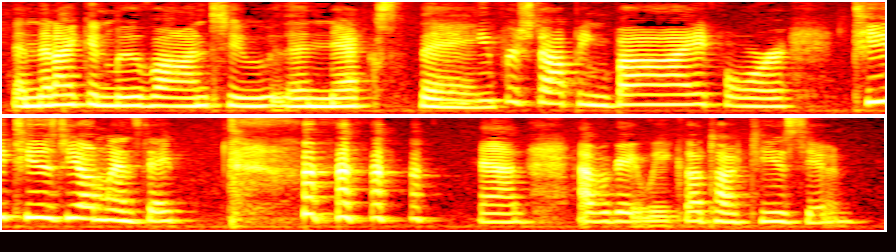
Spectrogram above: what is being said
and then I can move on to the next thing. Thank you for stopping by for Tea Tuesday on Wednesday. and have a great week. I'll talk to you soon.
